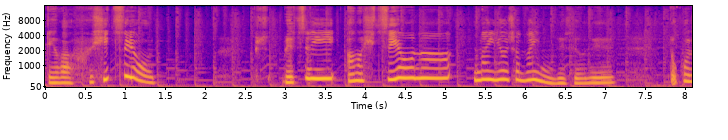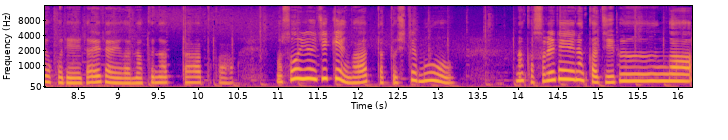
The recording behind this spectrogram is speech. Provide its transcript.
ては不必要、別に、あの、必要な内容じゃないんですよね。どこどこで誰々が亡くなったとか、まあ、そういう事件があったとしても、なんかそれでなんか自分が、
